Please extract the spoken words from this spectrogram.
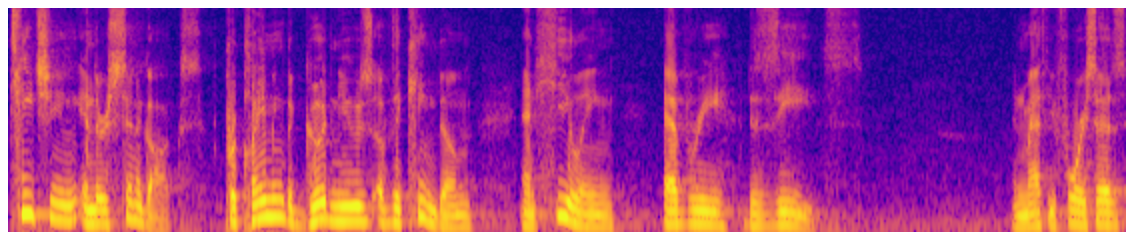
teaching in their synagogues, proclaiming the good news of the kingdom, and healing every disease. In Matthew 4, he says,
